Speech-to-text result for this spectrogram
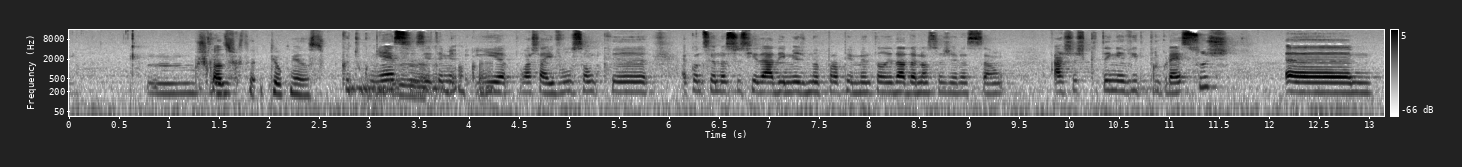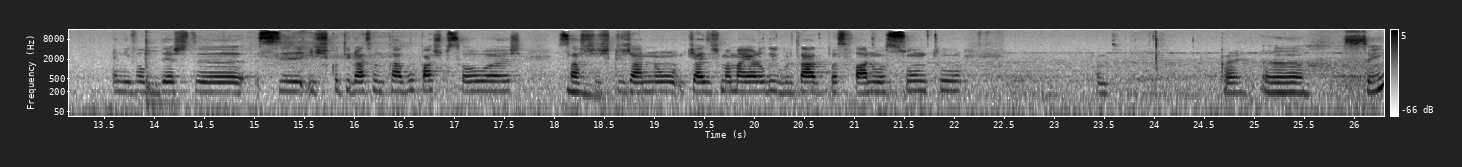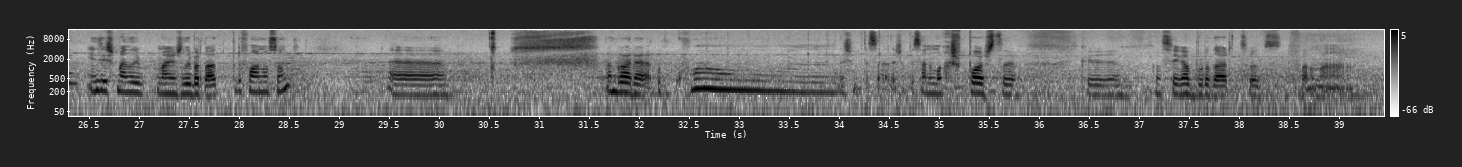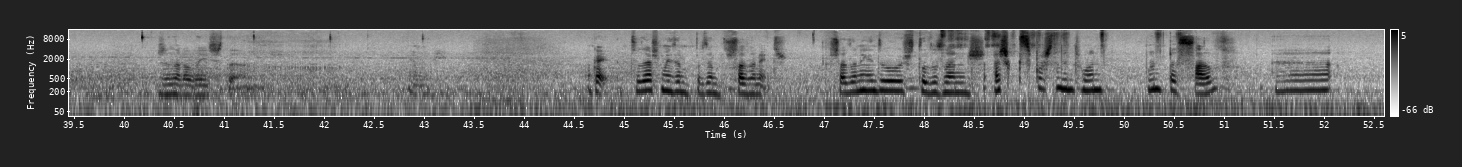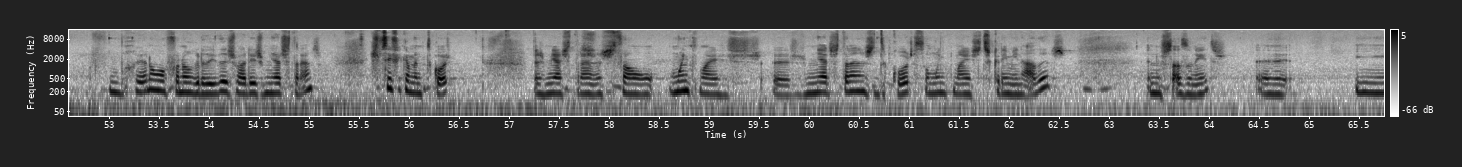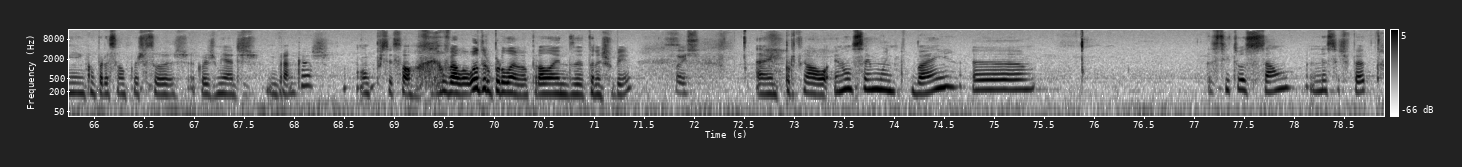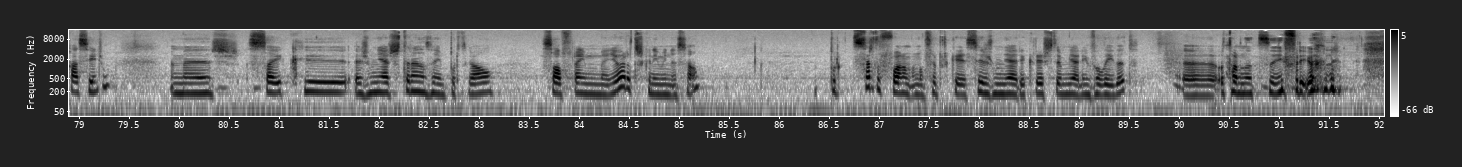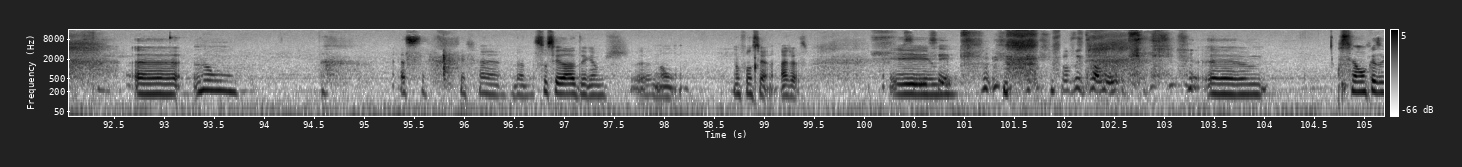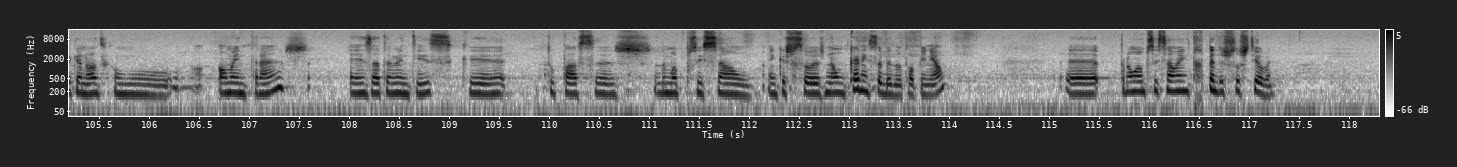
um, os casos que, que, eu conheço. Que tu conheces e, também, okay. e a, lá está, a evolução que aconteceu na sociedade e mesmo a própria mentalidade da nossa geração, achas que tem havido progressos uh, a nível deste se isto continua a ser um tabu para as pessoas se hum. achas que já não já existe uma maior liberdade para se falar no assunto Pronto. ok uh, sim existe mais, mais liberdade para falar no assunto. Uh, agora o quão deixa-me pensar deixa-me pensar numa resposta que consiga abordar tudo de forma generalista. Ok, tu deste um exemplo, por exemplo, dos Estados Unidos. Os Estados Unidos, todos os anos, acho que supostamente o ano, o ano passado, uh, morreram ou foram agredidas várias mulheres trans, especificamente de cor. As mulheres trans são muito mais. As mulheres trans de cor são muito mais discriminadas nos Estados Unidos. eh, e em comparação com as pessoas, com as mulheres brancas, o que por si só revela outro problema para além de transfobia. Pois. Em Portugal, eu não sei muito bem ah, a situação nesse aspecto de racismo, mas sei que as mulheres trans em Portugal sofrem maior discriminação, porque de certa forma, não sei porque, seres mulher e quereres ser mulher invalida-te, ah, ou torna-te inferior. Ah, não. Essa, é, a sociedade, digamos, ah, não, não funciona, às vezes. E, Sim, sim. Literalmente. Se é uma coisa que eu noto como homem trans, é exatamente isso, que tu passas de uma posição em que as pessoas não querem saber da tua opinião eh, para uma posição em que de repente as pessoas te ouvem.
